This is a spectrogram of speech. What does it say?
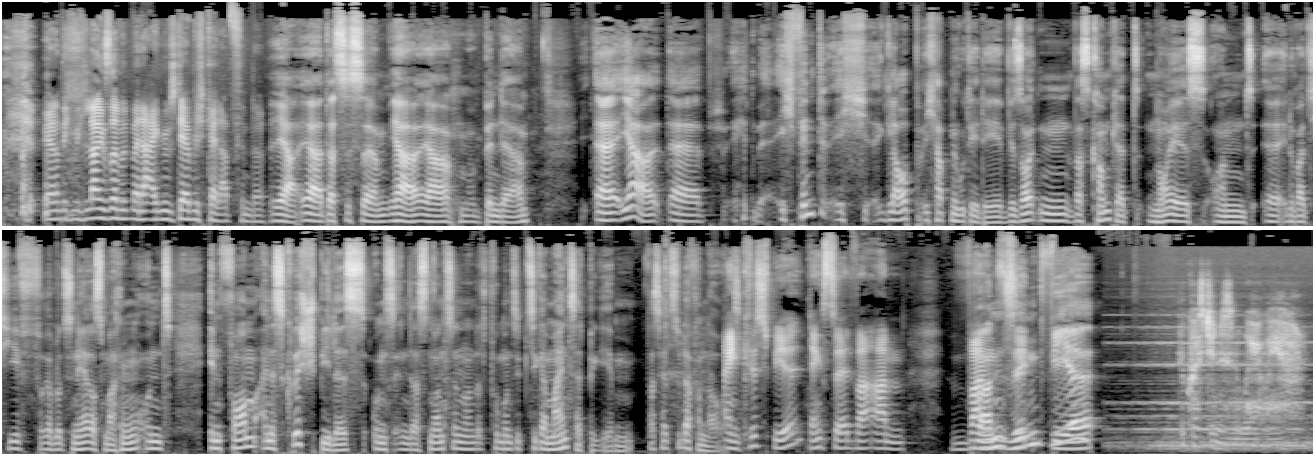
während ich mich langsam mit meiner eigenen Sterblichkeit abfinde. Ja, ja, das ist, ähm, ja, ja, bin der. Äh, ja, äh, ich finde, ich glaube, ich habe eine gute Idee. Wir sollten was komplett Neues und äh, innovativ Revolutionäres machen und in Form eines Quizspieles uns in das 1975er Mindset begeben. Was hältst du davon, Laura? Ein Quizspiel, denkst du etwa an, wann, sind wir? The question isn't where we are.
